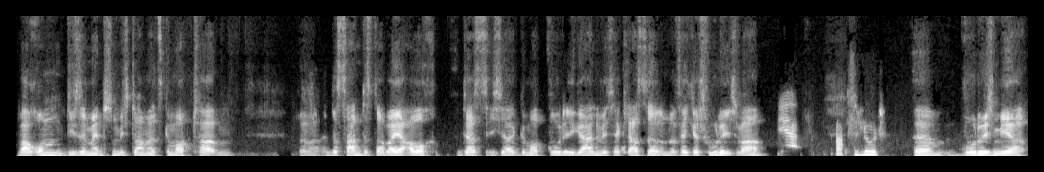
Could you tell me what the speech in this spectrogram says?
warum diese Menschen mich damals gemobbt haben. Äh, interessant ist dabei ja auch, dass ich ja gemobbt wurde, egal in welcher Klasse und auf welcher Schule ich war. Ja, absolut. Ähm, wodurch mir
